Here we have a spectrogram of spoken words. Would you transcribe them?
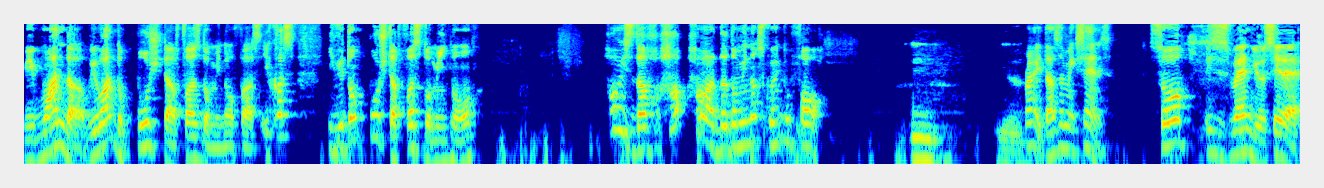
we want the we want to push the first domino first. Because if you don't push the first domino, how is the how, how are the dominoes going to fall? Mm. Yeah. Right, doesn't make sense. So this is when you say that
